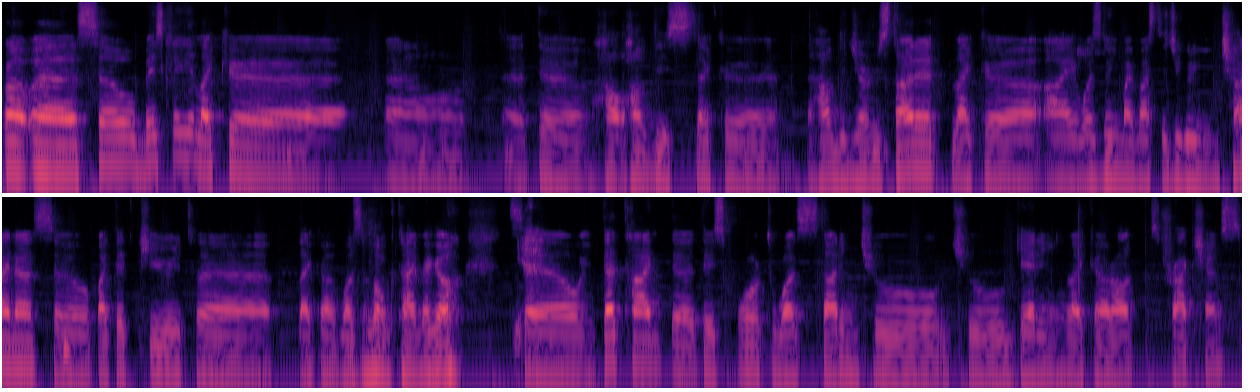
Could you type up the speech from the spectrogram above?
Well, uh, so basically, like uh, uh, the how how this like uh, how the journey started. Like uh, I was doing my master's degree in China, so by that period, like was a long time ago. So yeah. in that time, the, the sport was starting to to getting like a lot of tractions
